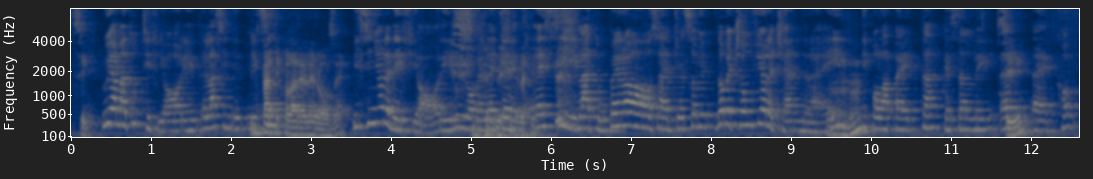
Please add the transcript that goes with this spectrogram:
Sì, Lui ama tutti i fiori, è la il, in particolare le rose. il signore dei fiori, lui lo vedete, eh sì, la tuberosa, gelsomino- dove c'è un fiore c'è Andrei, Mhm. tipo la petta che sta lì, eh, Sì. ecco.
